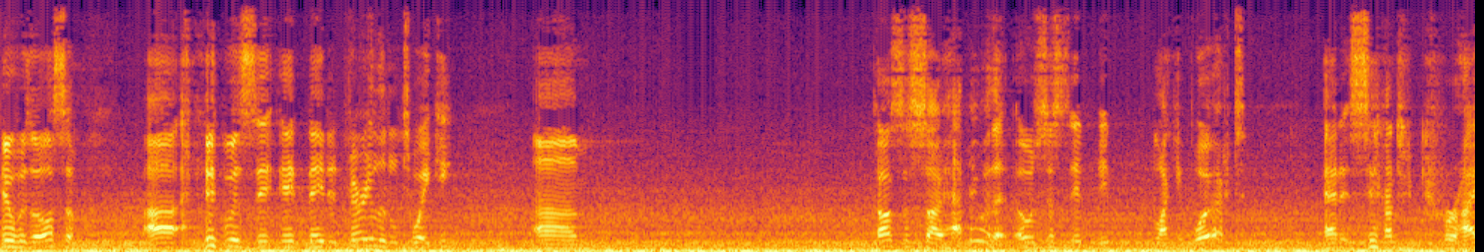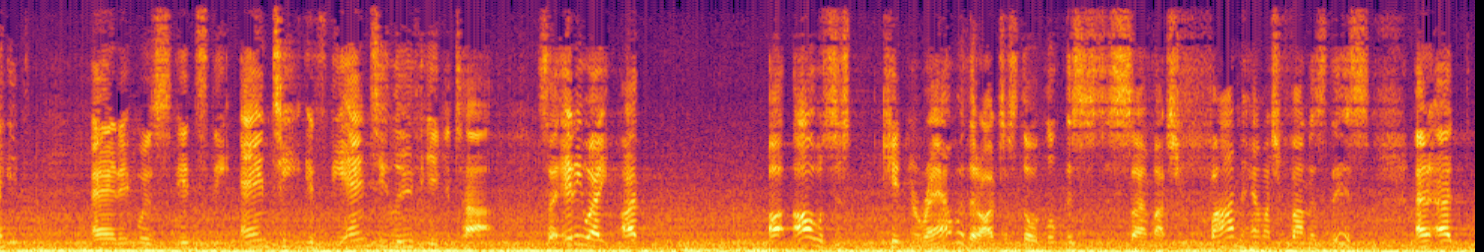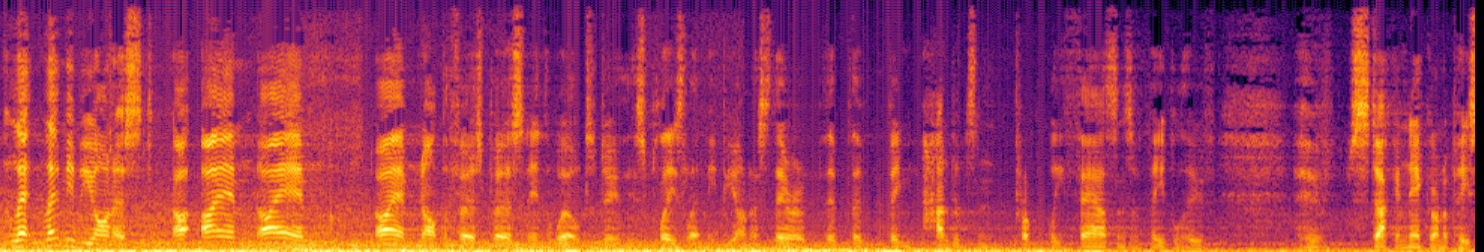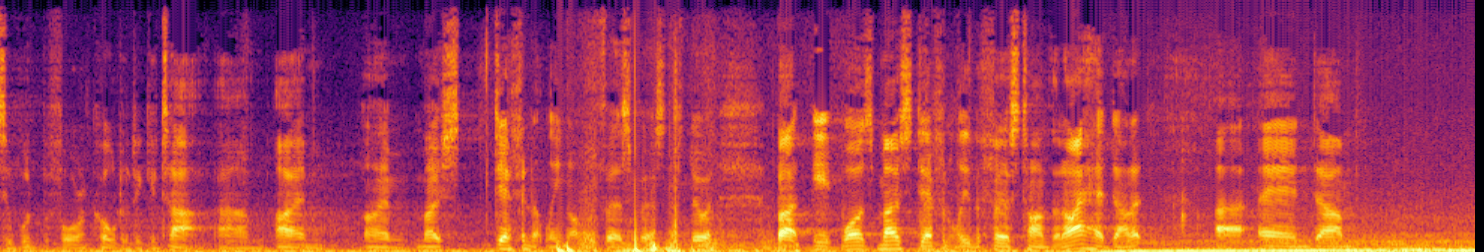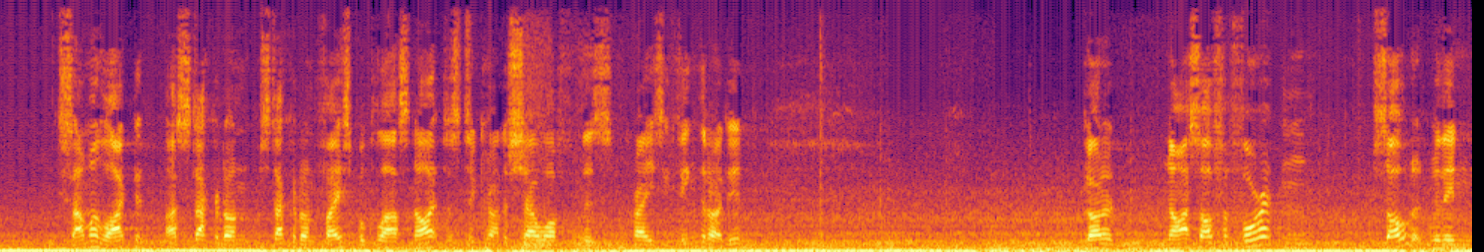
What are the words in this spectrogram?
It was awesome. Uh, it was it, it, needed very little tweaking. Um, I was just so happy with it. It was just it, it like it worked, and it sounded great. And it was it's the anti it's the anti luthier guitar. So anyway, I, I I was just kidding around with it. I just thought, look, this is just so much fun. How much fun is this? And uh, let, let me be honest. I, I, am I am I am not the first person in the world to do this. Please let me be honest. There are there've been hundreds and probably thousands of people who've who've stuck a neck on a piece of wood before and called it a guitar. Um, I'm I'm most definitely not the first person to do it, but it was most definitely the first time that I had done it, uh, and um, someone liked it. I stuck it on stuck it on Facebook last night just to kind of show off this crazy thing that I did. Got a nice offer for it and sold it within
